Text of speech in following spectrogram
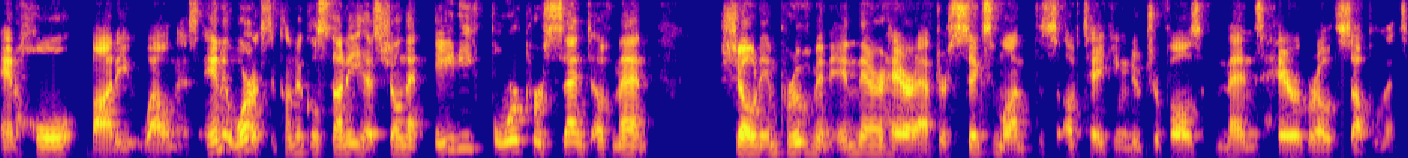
and whole body wellness. And it works. The clinical study has shown that 84% of men showed improvement in their hair after six months of taking Nutrafol's men's hair growth supplements.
